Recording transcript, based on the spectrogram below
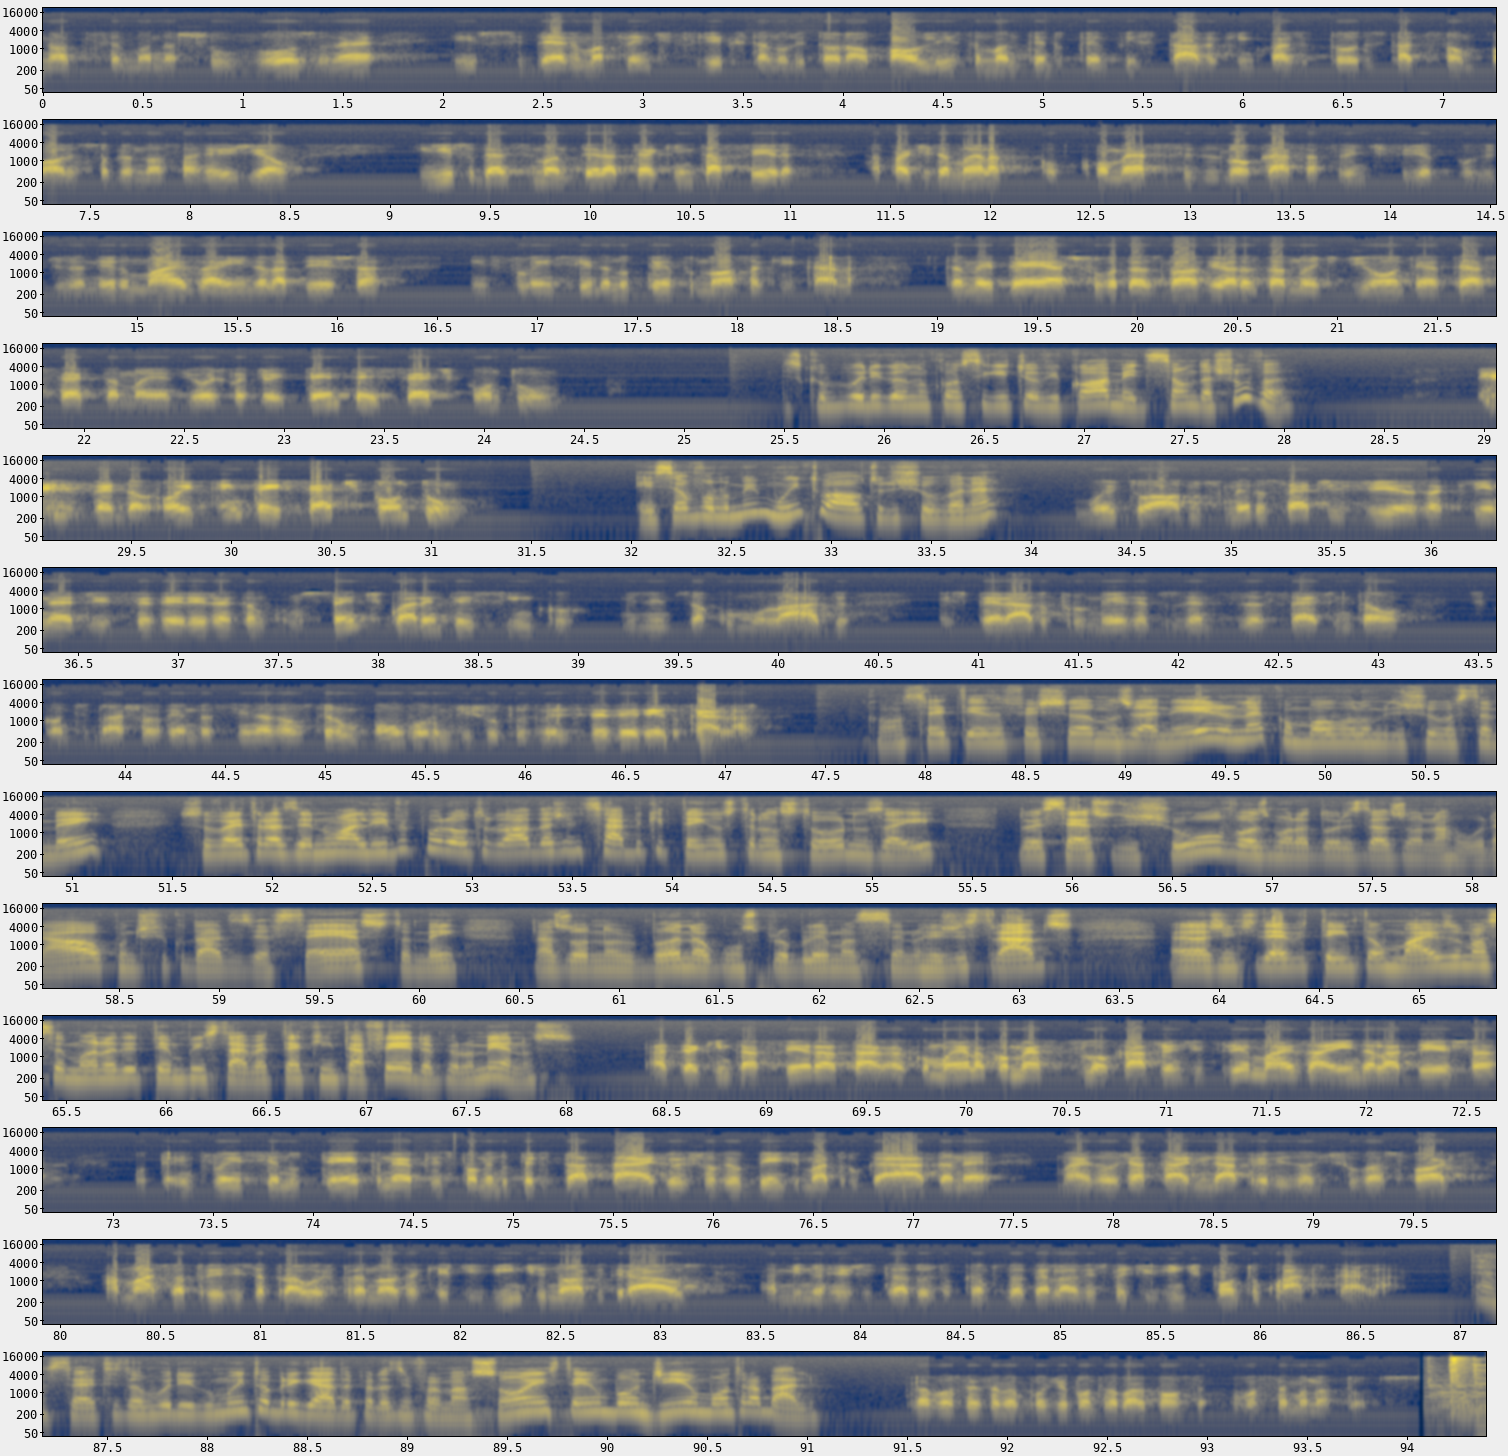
final de semana chuvoso, né? Isso se deve a uma frente fria que está no litoral paulista, mantendo o tempo instável aqui em quase todo o estado de São Paulo e sobre a nossa região. E isso deve se manter até quinta-feira. A partir da manhã ela começa a se deslocar essa frente fria para o Rio de Janeiro, mas ainda ela deixa influencia no tempo nosso aqui, Carla. Pra uma ideia, a chuva das 9 horas da noite de ontem até as 7 da manhã de hoje foi de 87,1. Desculpa, Burigo, eu não consegui te ouvir. Qual a medição da chuva? Perdão, 87,1. Esse é um volume muito alto de chuva, né? Muito alto. Nos primeiros sete dias aqui, né, de fevereiro, já estamos com 145 milímetros acumulados. O esperado para o mês é 217. Então, se continuar chovendo assim, nós vamos ter um bom volume de chuva para os meses de fevereiro, Carla. Com certeza fechamos janeiro, né? Com bom volume de chuvas também. Isso vai trazer um alívio. Por outro lado, a gente sabe que tem os transtornos aí do excesso de chuva, os moradores da zona rural com dificuldades de acesso, também na zona urbana alguns problemas sendo registrados. Eh, a gente deve ter então mais uma semana de tempo instável até quinta-feira, pelo menos. Até quinta-feira, tá, como ela começa a deslocar a frente fria, mas ainda ela deixa influencia no tempo, né? Principalmente no período da tarde, hoje choveu bem de madrugada, né? Mas hoje à tarde ainda há previsão de chuvas fortes. A máxima prevista para hoje, para nós aqui, é de 29 graus. A mínima registrada hoje no campus da Bela Vista foi de 20,4, Carla. Tá certo, então, Murigo, muito obrigada pelas informações. Tenha um bom dia, um bom trabalho. Para vocês também, um bom dia, bom trabalho, boa semana a todos.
